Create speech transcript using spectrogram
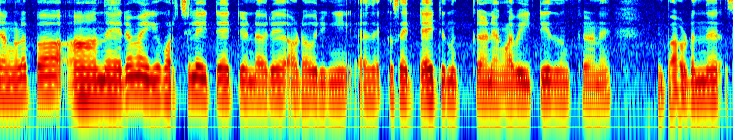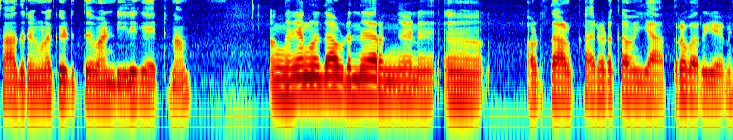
ഞങ്ങളിപ്പോൾ നേരം വൈകി കുറച്ച് ലേറ്റ് ആയിട്ടുണ്ട്. അവർ അവിടെ ഒരുങ്ങി അതൊക്കെ സെറ്റായിട്ട് നിൽക്കുകയാണ് ഞങ്ങളെ വെയിറ്റ് ചെയ്ത് നിൽക്കുകയാണ് ഇപ്പോൾ അവിടെ നിന്ന് സാധനങ്ങളൊക്കെ എടുത്ത് വണ്ടിയിൽ കയറ്റണം. അങ്ങനെ ഞങ്ങളിത് അവിടെ നിന്ന് ഇറങ്ങുകയാണ് അവിടുത്തെ ആൾക്കാരോടൊക്കെ അവൻ യാത്ര പറയാണ്.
